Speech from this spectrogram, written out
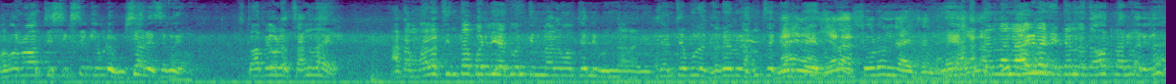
भगवानरावांचे शिक्षक एवढे हुशार आहे सगळे. स्टॉफ एवढा चांगला आहे. आता मला चिंता पडली या दोन तीन मॅडम आमच्या निघून जाणार आहे. त्यांच्यामुळे घडत आमचं सोडून जायचं नाही. आता त्यांना नाही लागेल त्यांना जावंच लागणार आहे ना.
